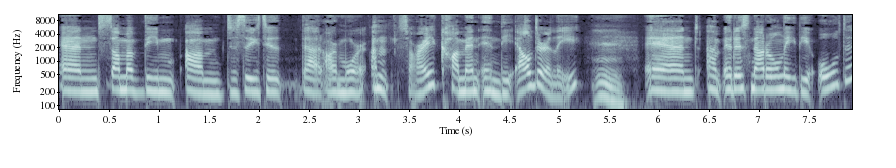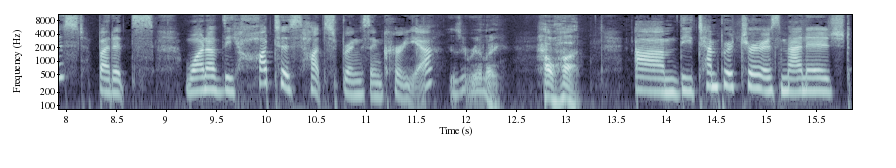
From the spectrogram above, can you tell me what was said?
and some of the um, diseases that are more, um, sorry, common in the elderly. And um, it is not only the oldest, but it's one of the hottest hot springs in Korea. Is it really? How hot? Um, the temperature is managed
